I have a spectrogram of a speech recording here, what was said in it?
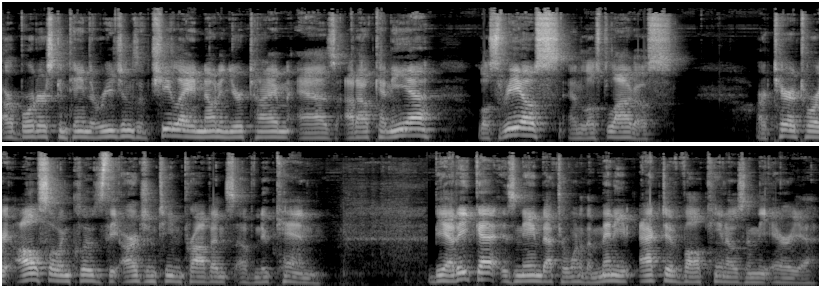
Our borders contain the regions of Chile known in your time as Araucanía, Los Rios, and Los Lagos. Our territory also includes the Argentine province of Neuquén. Villarrica is named after one of the many active volcanoes in the area.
